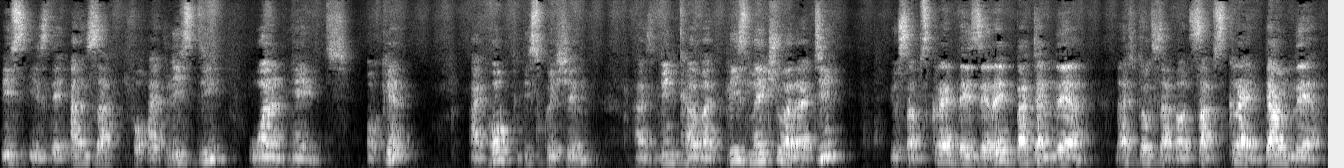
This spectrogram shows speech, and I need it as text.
This is the answer for at least one head. Okay? I hope this question has been covered. Please make sure that you subscribe. There is a red button there that talks about subscribe down there.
